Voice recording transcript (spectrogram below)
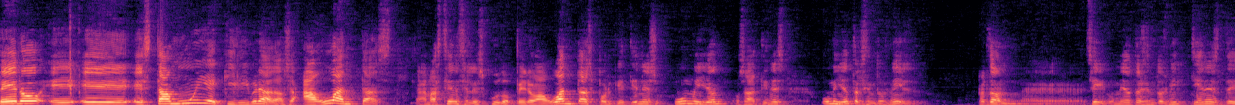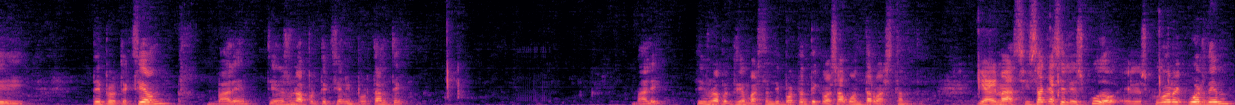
Pero eh, eh, está muy equilibrada, o sea, aguantas, además tienes el escudo, pero aguantas porque tienes un millón, o sea, tienes un millón trescientos mil perdón, eh, sí, 1.300.000 tienes de, de protección, ¿vale? Tienes una protección importante, ¿vale? Tienes una protección bastante importante que vas a aguantar bastante. Y además, si sacas el escudo, el escudo recuerden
